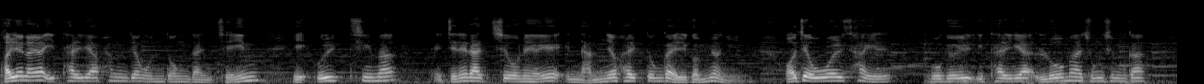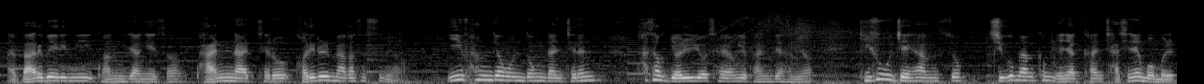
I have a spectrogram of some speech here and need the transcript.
관련하여 이탈리아 환경운동단체인 이 울티마 제네라치오네의 남녀 활동가 7명이 어제 5월 4일 목요일 이탈리아 로마 중심가 바르베리니 광장에서 반나체로 거리를 막아섰으며 이 환경운동단체는 화석 연료 사용에 반대하며 기후재앙 속 지구만큼 연약한 자신의 몸을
